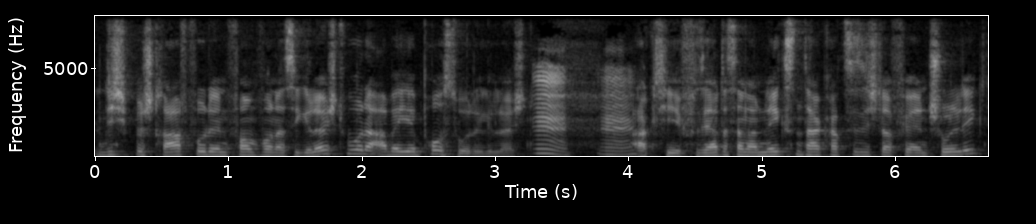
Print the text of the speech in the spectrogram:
nicht bestraft wurde in Form von, dass sie gelöscht wurde, aber ihr Post wurde gelöscht. Mm, mm. Aktiv. Sie hat es dann am nächsten Tag, hat sie sich dafür entschuldigt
